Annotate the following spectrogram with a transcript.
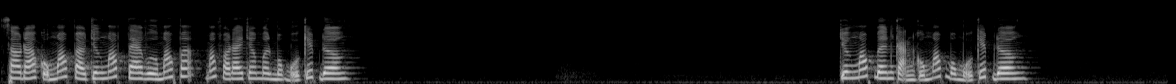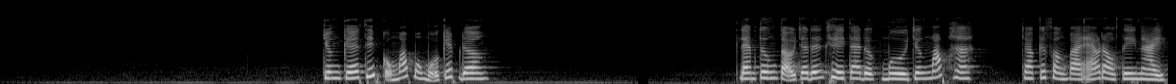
Sau đó cũng móc vào chân móc ta vừa móc á, móc vào đây cho mình một mũi kép đơn. Chân móc bên cạnh cũng móc một mũi kép đơn. Chân kế tiếp cũng móc một mũi kép đơn làm tương tự cho đến khi ta được 10 chân móc ha. Cho cái phần vai áo đầu tiên này.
